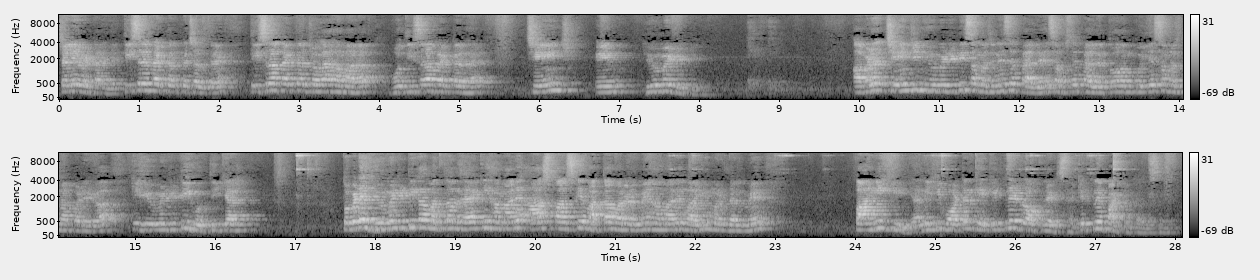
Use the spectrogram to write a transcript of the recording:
चलिए बेटा, ये तीसरे फैक्टर पे चलते हैं। तीसरा फैक्टर जो है हमारा वो तीसरा फैक्टर है चेंज इन ह्यूमिडिटी अब चेंज इन ह्यूमिडिटी समझने से पहले, सबसे पहले तो हमको ये समझना पड़ेगा कि ह्यूमिडिटी होती क्या है। तो बेटा ह्यूमिडिटी का मतलब है कि हमारे आसपास के वातावरण में, हमारे वायुमंडल में पानी की, यानी कि वाटर के कितने ड्रॉपलेट्स हैं, कितने पार्टिकल्स हैं।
